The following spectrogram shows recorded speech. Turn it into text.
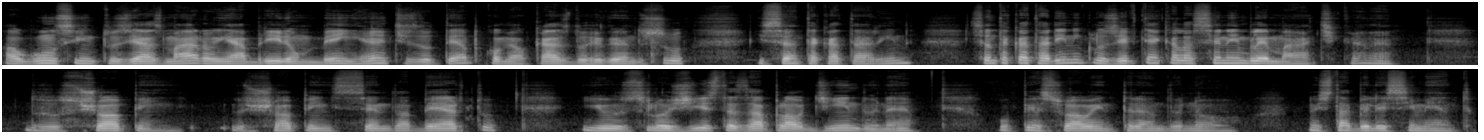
Alguns se entusiasmaram e abriram bem antes do tempo, como é o caso do Rio Grande do Sul e Santa Catarina. Santa Catarina, inclusive, tem aquela cena emblemática né, do shopping, do shopping sendo aberto e os lojistas aplaudindo né, o pessoal entrando no, no estabelecimento.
